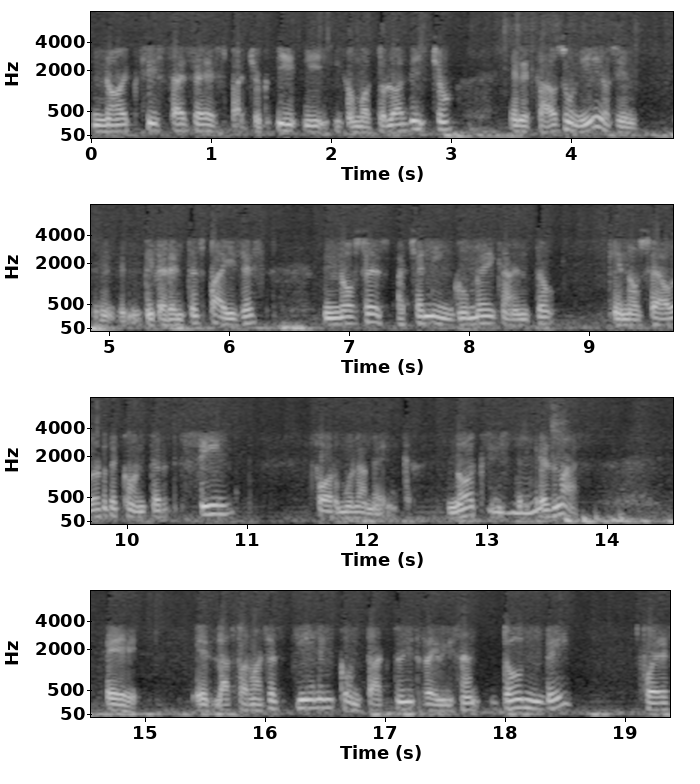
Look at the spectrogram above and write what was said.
no exista ese despacho. Y, y, como tú lo has dicho, en Estados Unidos y en, diferentes países no se despacha ningún medicamento que no sea over the counter sin fórmula médica. No existe. Es más, eh, eh, las farmacias tienen contacto y revisan dónde fue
